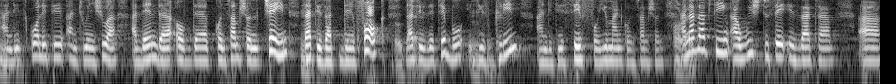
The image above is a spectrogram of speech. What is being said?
and its quality, and to ensure at the end uh, of the consumption chain, that is at the fork, that Okay. is the table, it is clean and it is safe for human consumption. Right. Another thing I wish to say is that uh, uh,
